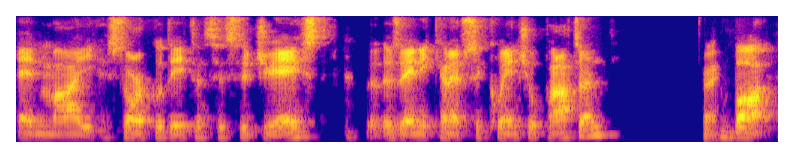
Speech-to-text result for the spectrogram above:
in my historical data to suggest that there's any kind of sequential pattern. Right. But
